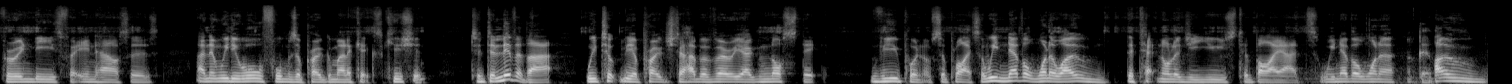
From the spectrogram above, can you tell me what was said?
for indies, for in houses. And then we do all forms of programmatic execution. To deliver that, we took the approach to have a very agnostic viewpoint of supply. So we never want to own the technology used to buy ads. We never want to okay. own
